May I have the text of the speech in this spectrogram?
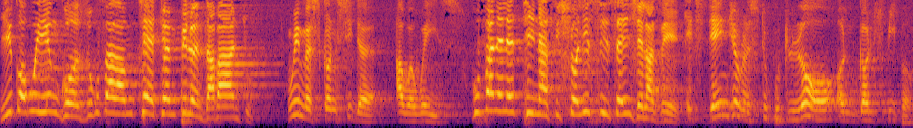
yikho kuyingozi ukufaka umthetho empilweni zabantu We must consider our ways. Kufanele thina sihlolisise indlela zethu. It's dangerous to put law on God's people.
